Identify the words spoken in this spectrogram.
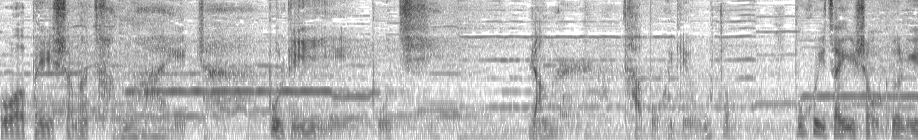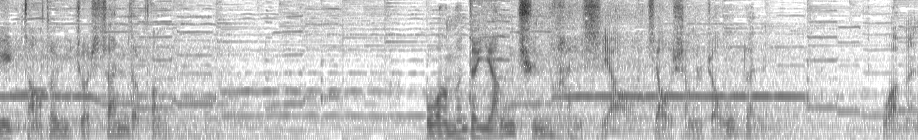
我被什么疼爱着，不离不弃。然而，它不会流动，不会在一首歌里找到一座山的风。我们的羊群太小，叫声柔韧。我们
